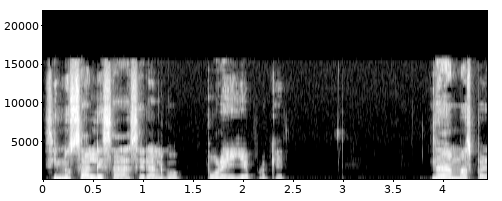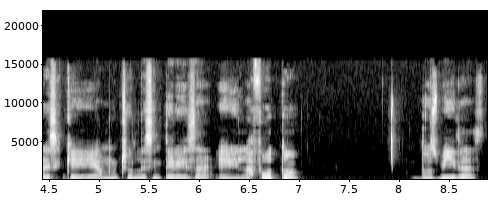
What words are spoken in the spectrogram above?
si no sales a hacer algo por ella, porque nada más parece que a muchos les interesa eh, la foto, dos vidas,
